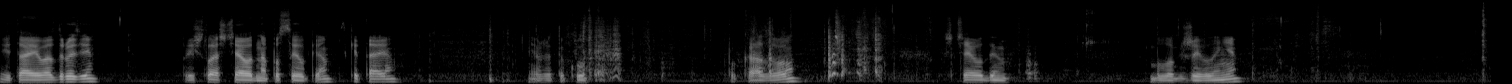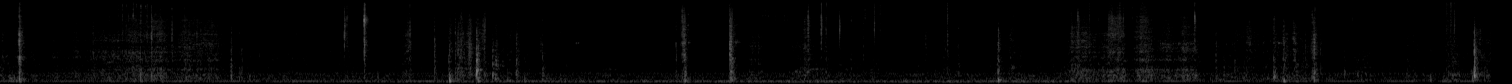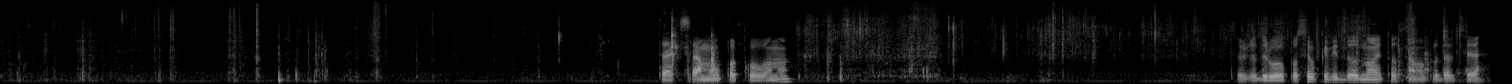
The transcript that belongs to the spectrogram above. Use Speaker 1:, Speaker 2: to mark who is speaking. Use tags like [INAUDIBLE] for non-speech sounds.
Speaker 1: Вітаю вас, друзі. Прийшла ще одна посилка з Китаю. Я вже таку показував. Ще один блок живлення. Так само упаковано. Це вже друга посилка від одного і того самого продавця.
